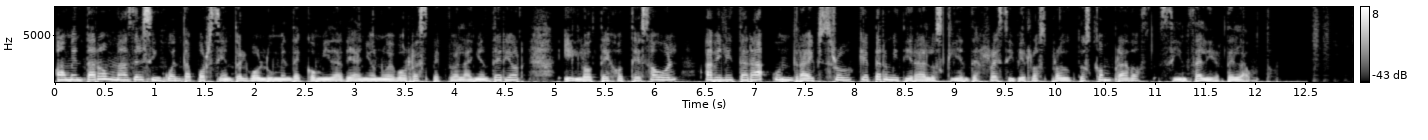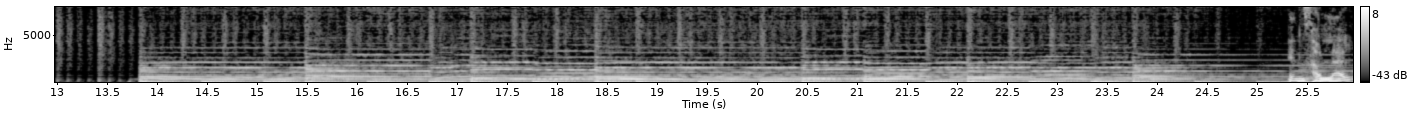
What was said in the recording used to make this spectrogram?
aumentaron más del 50% el volumen de comida de Año Nuevo respecto al año anterior y Lotte J. Seoul habilitará un drive-thru que permitirá a los clientes recibir los productos comprados sin salir del auto. En Solal,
